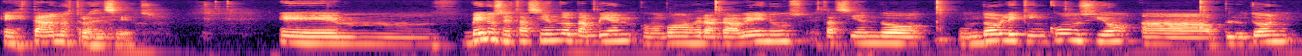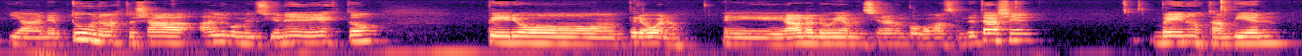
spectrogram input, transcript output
están nuestros deseos. Em, Venus está haciendo también, como podemos ver acá, Venus está haciendo un doble quincuncio a Plutón y a Neptuno. Esto ya algo mencioné de esto, pero, pero bueno, eh, ahora lo voy a mencionar un poco más en detalle. Venus también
